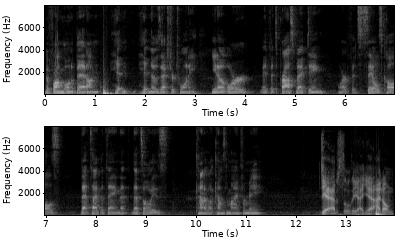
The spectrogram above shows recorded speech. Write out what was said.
before i'm going to bed i'm hitting hitting those extra 20 you know or if it's prospecting or if it's sales calls that type of thing that that's always kind of what comes to mind for me. Yeah, absolutely. I, yeah, I don't,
